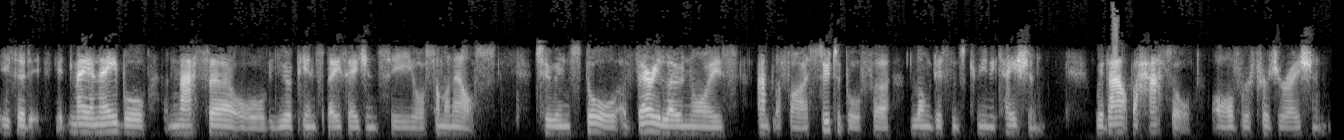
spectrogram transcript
is that it, it may enable NASA or the European Space Agency or someone else to install a very low noise amplifier suitable for long distance communication without the hassle of refrigeration.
